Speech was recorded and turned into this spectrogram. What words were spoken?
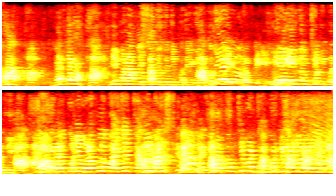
हा हा. भेटलं का हा. मी पण आपली साधी सुधी पदवी हा, घेतो. मी एकदम छोटी पदवी हा, हा, कोणी- कोणी ओळखलं पाहिजे चांगली माणूस ठेवायला पाहिजे हा तुमची पण ठाकूर पाहिजे हा,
